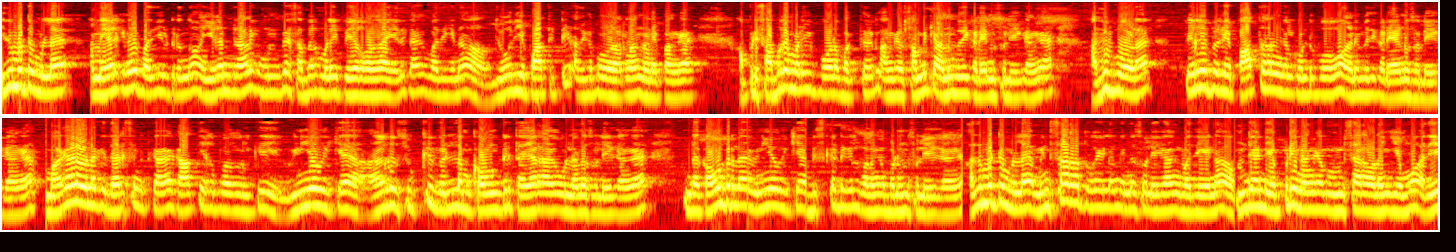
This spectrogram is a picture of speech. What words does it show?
இது மட்டும் இல்லை நம்ம ஏற்கனவே பதிவிட்டு இருந்தோம் இரண்டு நாளைக்கு முன்பே சபரிமலை போயிடுவாங்க எதுக்காக பார்த்தீங்கன்னா ஜோதியை பார்த்துட்டு அதுக்கப்புறம் வரலாம்னு நினைப்பாங்க. அப்படி சபரிமலைக்கு போன பக்தர்கள் அங்கே சமைக்க அனுமதி கிடையாதுன்னு சொல்லியிருக்காங்க. அதுபோல் பெரிய பெரிய பாத்திரங்கள் கொண்டு போகவும் அனுமதி கிடையாதுன்னு சொல்லியிருக்காங்க. மகர விளக்கு தரிசனத்துக்காக காத்திருப்பவர்களுக்கு விநியோகிக்க ஆறு சுக்கு வெள்ளம் கவுண்டர் தயாராக உள்ளன சொல்லியிருக்காங்க. இந்த கவுண்டர்ல விநியோகிக்க பிஸ்கட்டுகள் வழங்கப்படும் சொல்லியிருக்காங்க. அது மட்டும் இல்ல மின்சாரத்துறையில இருந்து என்ன சொல்லியிருக்காங்க பாத்தீங்கன்னா இந்த ஆண்டு எப்படி நாங்க மின்சாரம் வழங்கியோமோ அதே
